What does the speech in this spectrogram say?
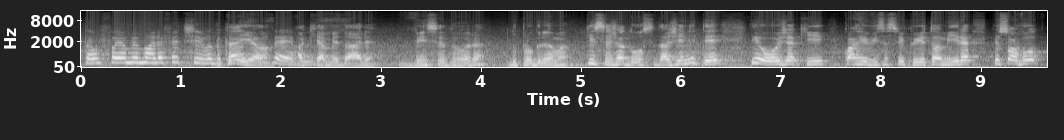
Então foi a memória afetiva do que tá nós aí, fizemos. Ó, aqui a medalha vencedora do programa Que Seja Doce da GNT e hoje aqui com a revista Circuito Amira. Pessoal, vou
